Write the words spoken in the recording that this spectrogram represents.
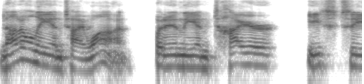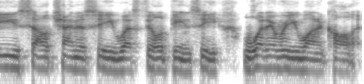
not only in Taiwan, but in the entire East Sea, South China Sea, West Philippine Sea, whatever you want to call it.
